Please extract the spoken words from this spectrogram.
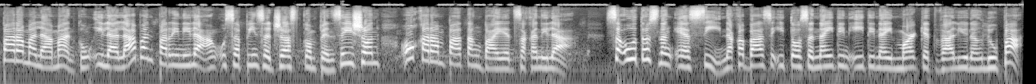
para malaman kung ilalaban pa rin nila ang usapin sa just compensation o karampatang bayad sa kanila. Sa utos ng SC, nakabase ito sa 1989 market value ng lupa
